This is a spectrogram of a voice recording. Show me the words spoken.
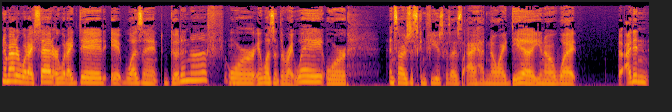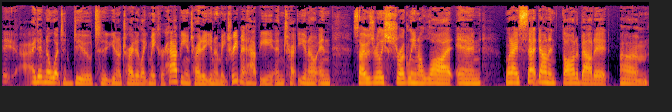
no matter what I said or what I did, it wasn't good enough mm. or it wasn't the right way or and so I was just confused because I was I had no idea, you know, what I didn't I didn't know what to do to, you know, try to like make her happy and try to, you know, make treatment happy and try, you know, and so I was really struggling a lot and when I sat down and thought about it, um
